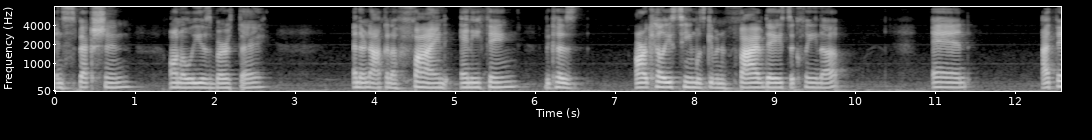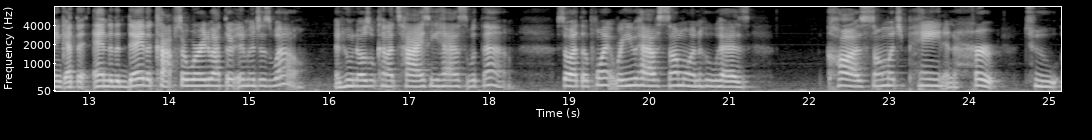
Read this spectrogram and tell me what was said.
inspection on Aaliyah's birthday, and they're not going to find anything because R. Kelly's team was given five days to clean up. And I think at the end of the day, the cops are worried about their image as well. And who knows what kind of ties he has with them. So at the point where you have someone who has caused so much pain and hurt to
